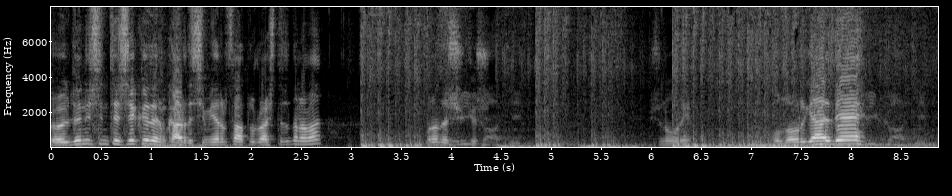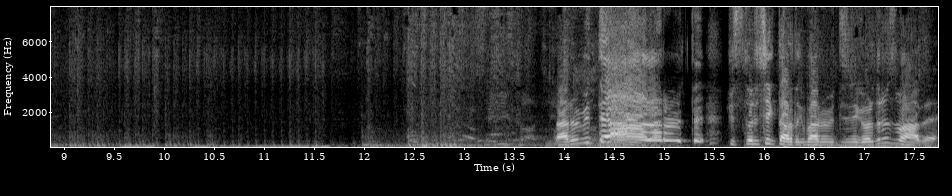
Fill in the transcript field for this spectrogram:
Öldüğün için teşekkür ederim kardeşim. Yarım saat uğraştırdın ama buna da şükür. Şunu vurayım. O zor geldi. Mermi bitti. Aa, mermi bitti. Pistolü çekti artık mermi bitince gördünüz mü abi?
